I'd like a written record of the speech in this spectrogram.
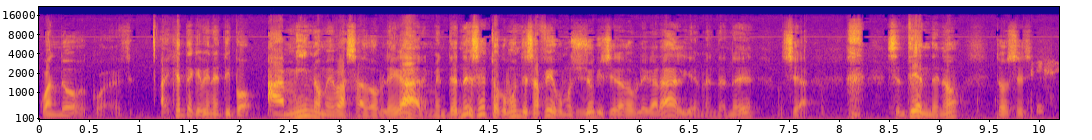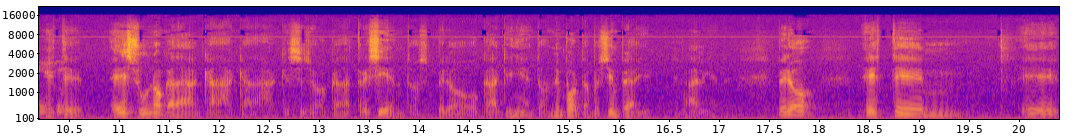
cuando cu- hay gente que viene tipo, a mí no me vas a doblegar, ¿me entendés? Esto como un desafío, como si yo quisiera doblegar a alguien, ¿me entendés? O sea, se entiende, ¿no? Entonces, Sí, sí, sí. Es uno cada, cada, cada, qué sé yo, cada 300, pero, o cada 500, no importa, pero siempre hay alguien. Pero, este, mm, eh,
